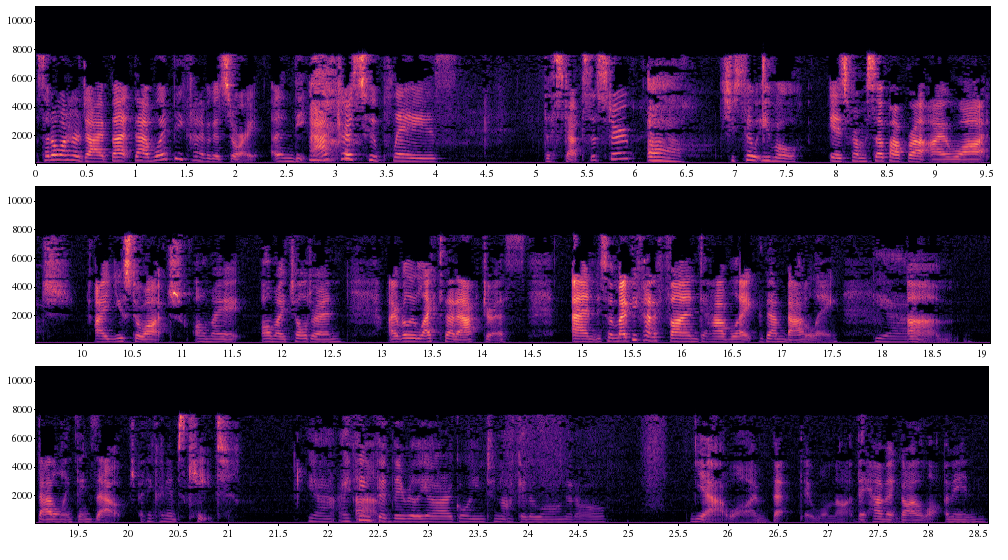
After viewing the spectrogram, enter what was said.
so I don't want her to die. But that would be kind of a good story. And the actress who plays the stepsister Oh, she's so evil. is from a soap opera I watch. I used to watch all my all my children. I really liked that actress, and so it might be kind of fun to have like them battling, Yeah. um, battling things out. I think her name's Kate. yeah. I think um, that they really are going to not get along at all. Yeah, well, I bet they will not. They haven't got a lot. I mean,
